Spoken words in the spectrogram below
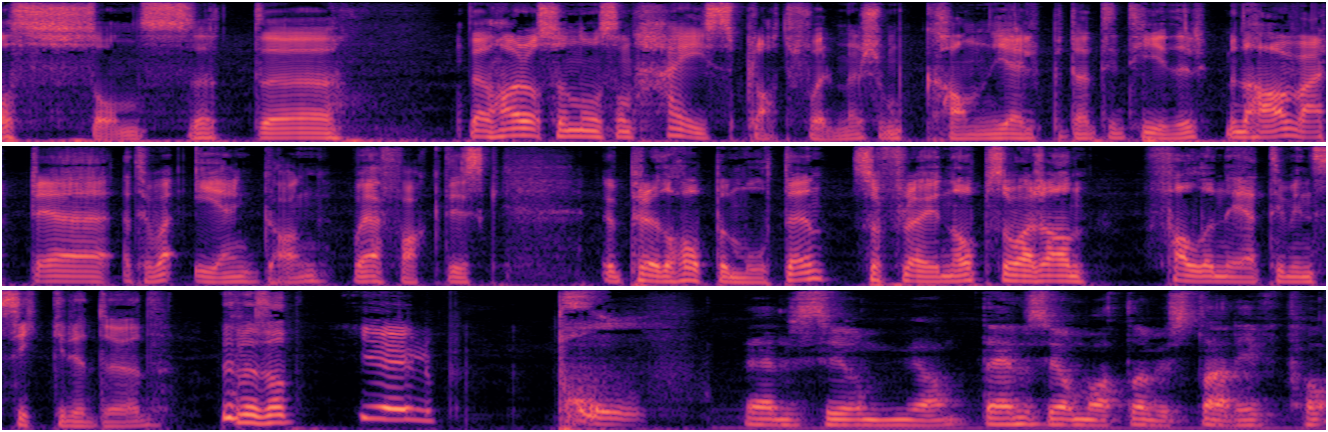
Og sånn sett uh den har også noen sånn heisplattformer som kan hjelpe deg til tider, men det har vært eh, Jeg tror det var én gang hvor jeg faktisk prøvde å hoppe mot den, så fløy den opp, så var det sånn Falle ned til min sikre død. Det var sånn Hjelp! Det er en sur, ja, det er en sur måte å miste liv på.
